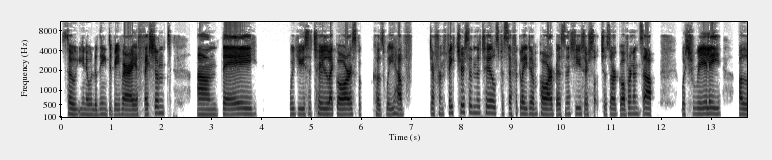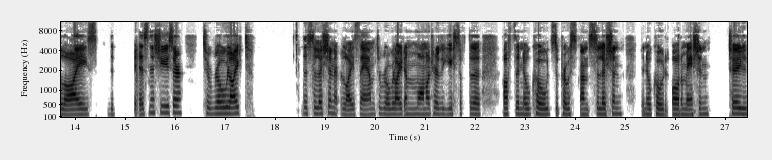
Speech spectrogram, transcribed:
So, you know, they need to be very efficient and they would use a tool like ours because we have different features in the tool specifically to empower business users, such as our governance app, which really allows the business user to roll out the solution. Allows them to roll out and monitor the use of the of the no codes, the and solution, the no code automation tool.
